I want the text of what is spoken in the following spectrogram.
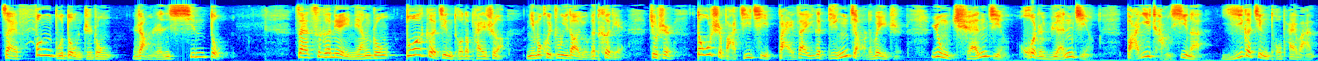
在风不动之中让人心动。在《刺客聂隐娘》中，多个镜头的拍摄，你们会注意到有个特点，就是都是把机器摆在一个顶角的位置，用全景或者远景把一场戏呢一个镜头拍完。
